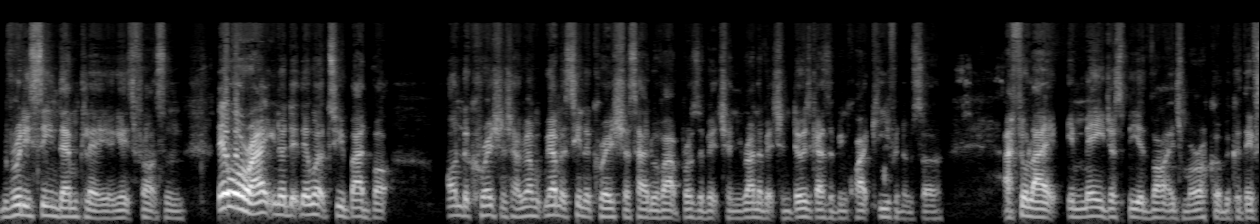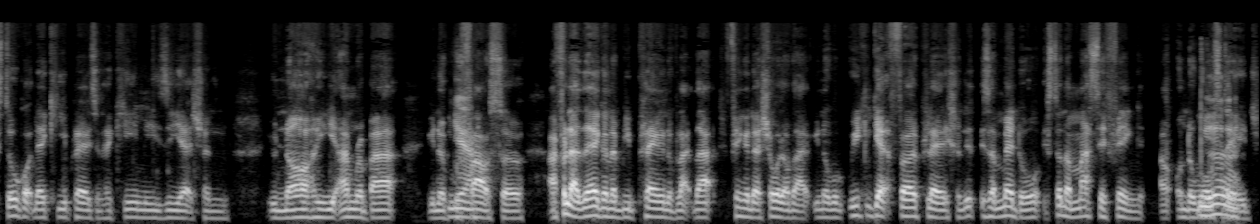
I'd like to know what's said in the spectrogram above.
We've already seen them play against France, and they were all right. You know, they, they weren't too bad, but on the Croatian side, we haven't, we haven't seen the Croatia side without Brozovic and Juranovic, and those guys have been quite key for them. So I feel like it may just be advantage Morocco because they've still got their key players in Hakimi, Ziyech, and Ounahi, Amrabat, you know, Yeah. So I feel like they're going to be playing with like that thing in their shoulder of like, you know, we can get third place. and It's a medal. It's still a massive thing uh, on the world Yeah. stage.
